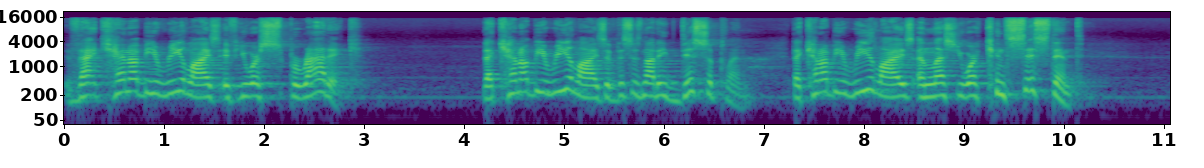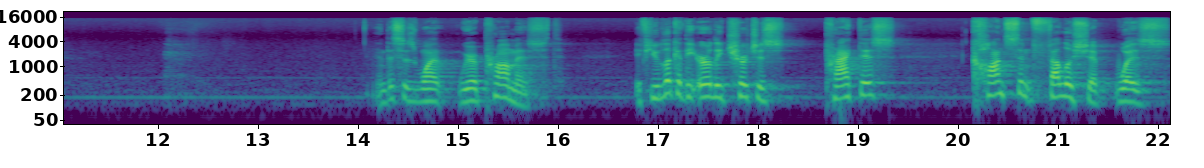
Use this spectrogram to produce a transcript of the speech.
That cannot be realized if you are sporadic. That cannot be realized if this is not a discipline. That cannot be realized unless you are consistent. And this is what we're promised. If you look at the early church's practice, constant fellowship was,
